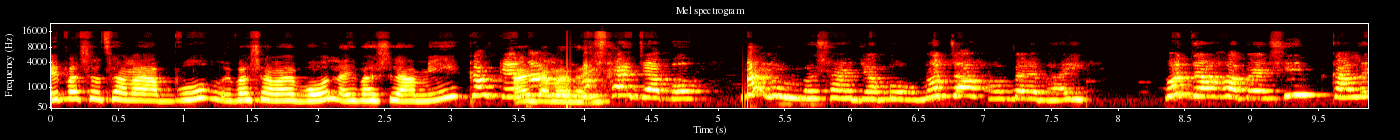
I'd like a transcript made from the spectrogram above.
এই পাশে হচ্ছে আমার আব্বু ওই পাশে আমার বোন এই পাশে আমি আর আমার ভাই। যাব। নানুর বাসায় যাব। মজা হবে ভাই। মজা হবে। শীতকালে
